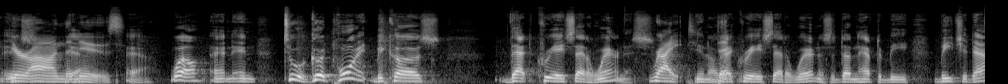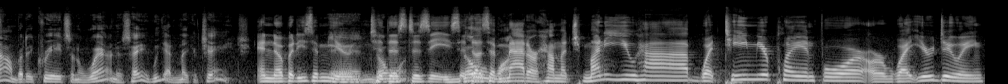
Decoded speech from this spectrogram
you're on the yeah, news. Yeah. Well, and and to a good point because that creates that awareness. Right. You know, that, that, creates that awareness. It doesn't have to be beat you down, but it creates an awareness. Hey, we got to make a change. And nobody's immune and to no this one, disease. It no doesn't one. matter how much money you have, what team you're playing for, or what you're doing.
